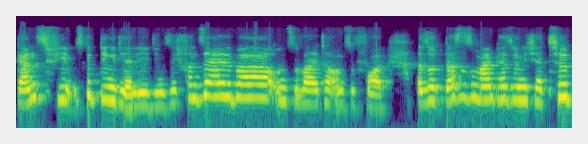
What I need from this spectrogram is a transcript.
ganz viel, es gibt Dinge, die erledigen sich von selber und so weiter und so fort. Also das ist so mein persönlicher Tipp.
